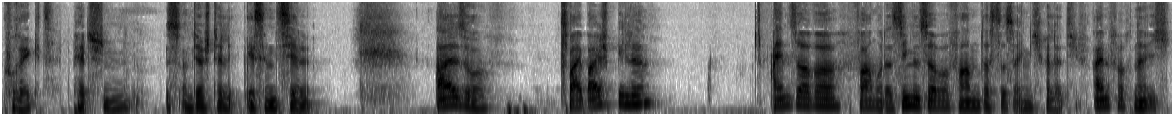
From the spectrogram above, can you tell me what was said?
korrekt, patchen ist an der Stelle essentiell. Also, zwei Beispiele. Ein-Server-Farm oder Single-Server-Farm, das ist das eigentlich relativ einfach. Ne? Ich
